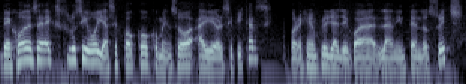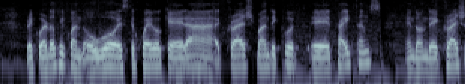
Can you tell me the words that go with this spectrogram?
Dejó de ser exclusivo y hace poco comenzó a diversificarse. Por ejemplo, ya llegó a la Nintendo Switch. Recuerdo que cuando hubo este juego que era Crash Bandicoot eh, Titans, en donde Crash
